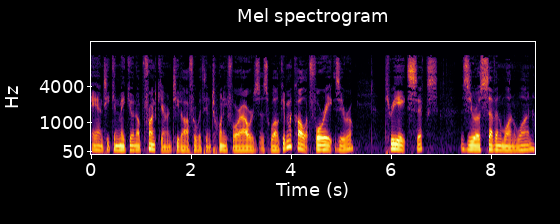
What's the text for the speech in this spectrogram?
And he can make you an upfront guaranteed offer within 24 hours as well. Give him a call at 480 386 0711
